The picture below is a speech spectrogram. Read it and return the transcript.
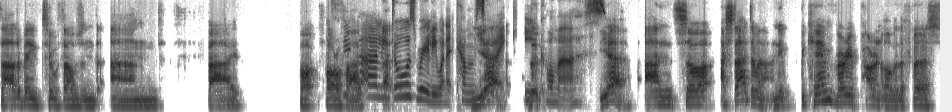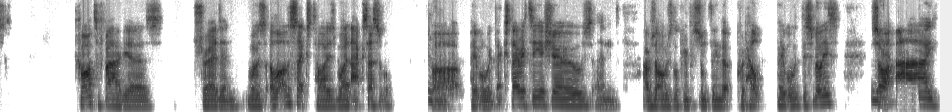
That would have been 2005, about four or five. early Uh, doors, really, when it comes yeah, to like e-commerce. Yeah. And so I started doing that, and it became very apparent over the first four to five years trading was a lot of the sex toys weren't accessible for people with dexterity issues. And I was always looking for something that could help people with disabilities. So Yeah. I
